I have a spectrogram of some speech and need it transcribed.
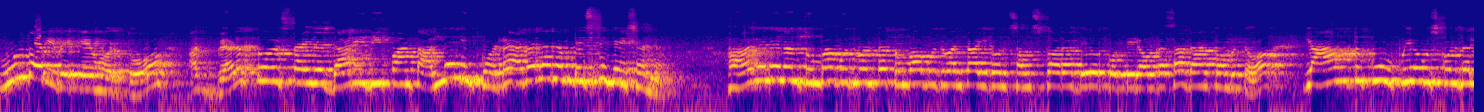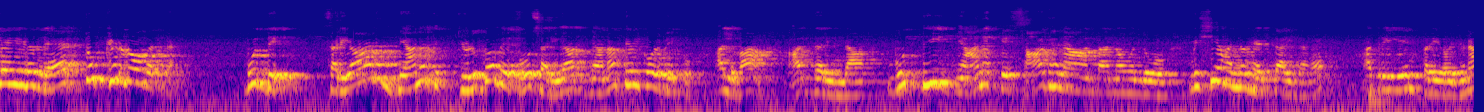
ಮುಂದುವರಿಬೇಕೇ ಹೊರತು ಅದು ಬೆಳಕು ತೋರಿಸ್ತಾ ಇದೆ ದಾರಿ ದೀಪ ಅಂತ ಅಲ್ಲೇ ನಿಂತ್ಕೊಂಡ್ರೆ ಅದೆಲ್ಲ ನಮ್ಮ ಡೆಸ್ಟಿನೇಷನ್ ಹಾಗೇನೆ ನಾನು ತುಂಬ ಬುದ್ಧಿವಂತ ತುಂಬ ಬುದ್ಧಿವಂತ ಇದೊಂದು ಸಂಸ್ಕಾರ ದೇವ್ರು ಕೊಟ್ಟಿರೋ ಪ್ರಸಾದ ಅನ್ಕೊಂಡ್ಬಿಟ್ಟು ಯಾವುದಕ್ಕೂ ಉಪಯೋಗಿಸ್ಕೊಳ್ದಲ್ಲೇ ಹಿಡಿದ್ರೆ ತುಕ್ ಹಿಡಿದು ಹೋಗುತ್ತೆ. ಬುದ್ಧಿ. ಸರಿಯಾದ ಜ್ಞಾನ ತಿಳ್ಕೋಬೇಕು, ಸರಿಯಾದ ಜ್ಞಾನ ತಿಳ್ಕೊಳ್ಬೇಕು, ಅಲ್ವಾ? ಆದ್ದರಿಂದ ಬುದ್ಧಿ ಜ್ಞಾನಕ್ಕೆ ಸಾಧನ ಅಂತ ಅನ್ನೋ ಒಂದು ವಿಷಯವನ್ನು ಹೇಳ್ತಾ ಇದ್ದಾರೆ. ಆದರೆ ಏನು ಪ್ರಯೋಜನ?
